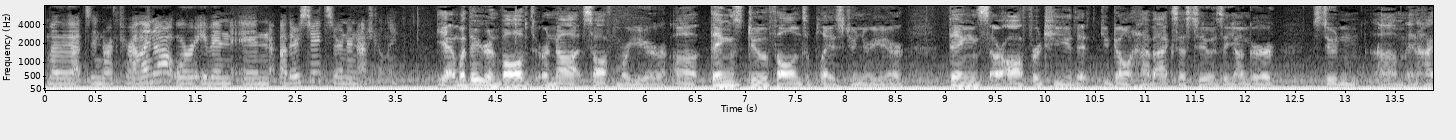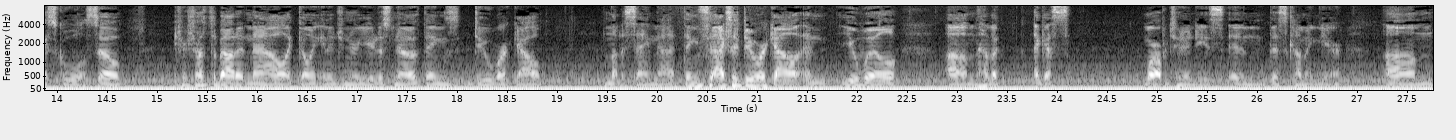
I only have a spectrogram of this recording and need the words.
whether that's in North Carolina, or even in other states or internationally. Yeah, and whether you're involved or not sophomore year, uh, things do fall into place junior year. Things are offered to you that you don't have access to as a younger student um, in high school. So if you're stressed about it now, like going into junior year, just know things do work out. I'm not just saying that. Things actually do work out, and you will um, have a, I guess, more opportunities in this coming year. Um,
